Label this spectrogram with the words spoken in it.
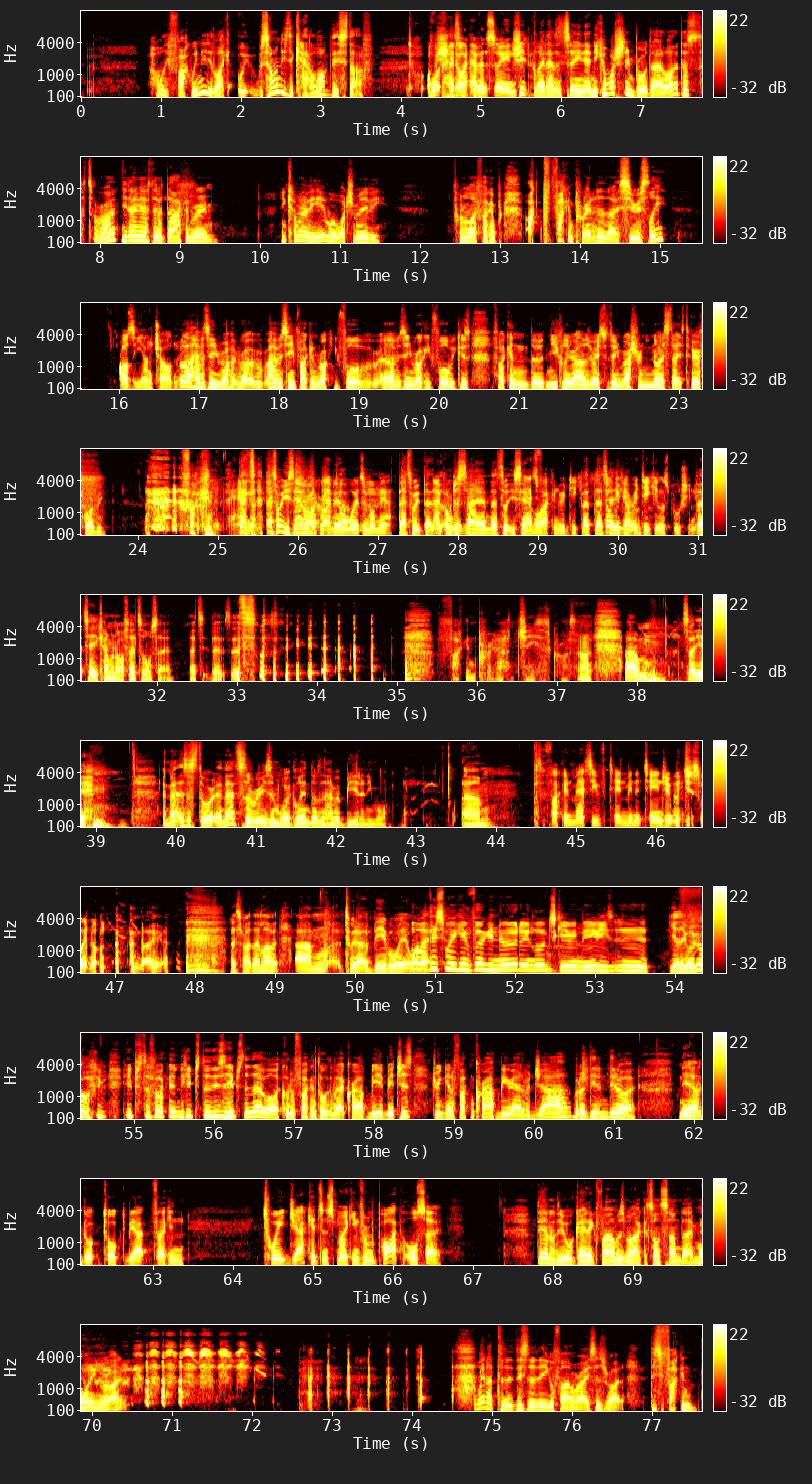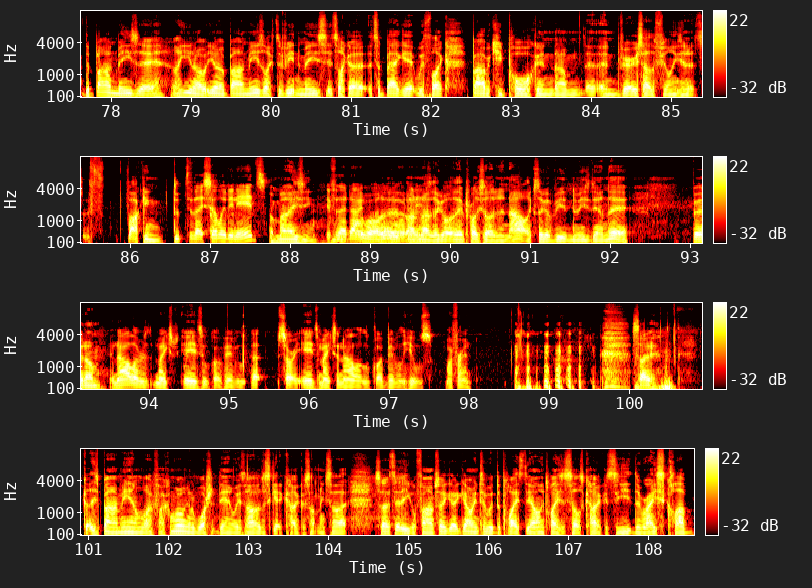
Holy fuck! We need to like, we, someone needs to catalog this stuff. Oh, shit I haven't seen. Shit Glenn hasn't seen, and you can watch it in broad daylight. That's that's all right. You don't even have to have a darkened room. You can come over here and we'll watch a movie. Put on like fucking fucking Predator though. Seriously? I was a young child. man. Well, I haven't seen Ro- Ro- I haven't seen fucking Rocky Four. I haven't seen Rocky Four because fucking the nuclear arms race between Russia and the United States terrified me. fucking that's, on. that's what you sound Don't like right don't now. put words in my mouth. That's what that, I'm just saying. That's what you sound That's like. fucking ridiculous. That, that's how you about ridiculous bullshit. That's how you're coming off. That's all I'm saying. That's it. That's that's. fucking proud. Jesus Christ. All right. Um, so, yeah. And that is the story. And that's the reason why Glenn doesn't have a beard anymore. Um, It's a fucking massive 10 minute tangent we just went on. I know. That's right. They love it. Um, Twitter, a beer boy. at one eight- Oh, week in fucking no, I like scary movies. Yeah, they go, oh, hip- hipster fucking, hipster this, hipster that. Well, I could have fucking talked about craft beer, bitches. Drinking a fucking craft beer out of a jar, but I didn't, did I? Now, We talk- talked about fucking tweed jackets and smoking from a pipe also. down at the organic farmers markets on Sunday morning, right? I went up to the, this is the Eagle Farm races, right? This fucking the banh mi's there, like you know, you know, banh mi is like the Vietnamese. It's like a it's a baguette with like barbecue pork and um and various other fillings in it. It's fucking Do they sell it in ads? amazing. If they don't, well, I don't know I don't know. They got they probably sell it in Alex. They got Vietnamese down there, but um, And Arla makes ads look like Beverly. Uh, sorry, ads makes an Arla look like Beverly Hills, my friend. So got this banh mi and I'm like, fucking, what am I going to wash it down with? Oh, I'll just get a Coke or something. So that, so it's at Eagle Farm. So go go into with the place. The only place that sells Coke. It's the the race club.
